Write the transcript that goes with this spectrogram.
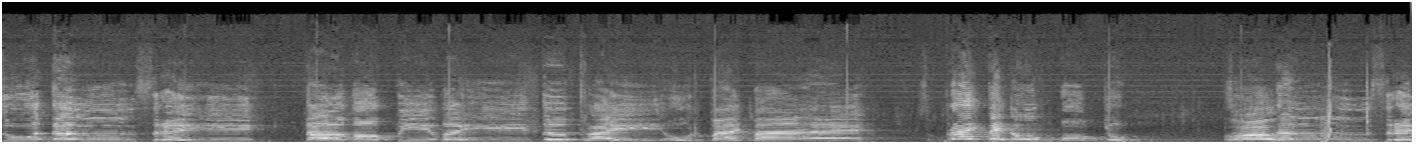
สัวตือสรีตามอกปีไว้ตึกใครโอนไปไปสมไรไปโดงบองยมสัวตือสรี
